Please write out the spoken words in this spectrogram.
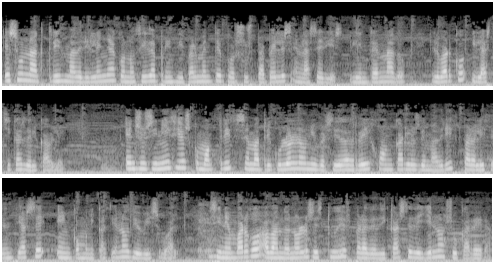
es una actriz madrileña conocida principalmente por sus papeles en las series El Internado, El Barco y Las Chicas del Cable. En sus inicios como actriz se matriculó en la Universidad Rey Juan Carlos de Madrid para licenciarse en Comunicación Audiovisual. Sin embargo, abandonó los estudios para dedicarse de lleno a su carrera.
